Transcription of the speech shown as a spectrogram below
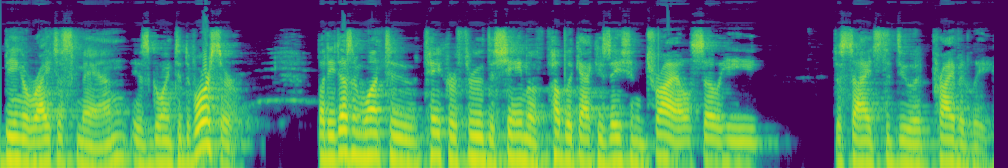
being a righteous man, is going to divorce her. But he doesn't want to take her through the shame of public accusation and trial, so he decides to do it privately,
